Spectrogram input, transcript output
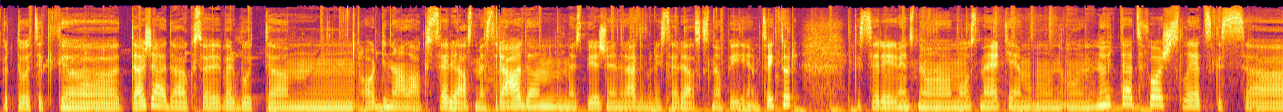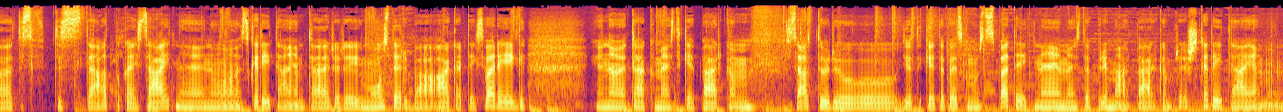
par to, cik uh, dažādākus vai varbūt um, oriģinālākus seriālus mēs rādām. Mēs bieži vien rādām arī seriālus, kas nav pieejami citur, kas arī ir viens no mūsu mērķiem. Un, un, nu, ir tādas foršas lietas, kas tas, tas tā atpakaļ saitne no skatītājiem, tā ir arī mūsu darbā ārkārtīgi svarīga. Jo nav jau tā, ka mēs tikai pērkam saturu, jo tikai tāpēc, ka mums tas patīk. Nē, mēs to primāri pērkam priekš skatītājiem, un,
